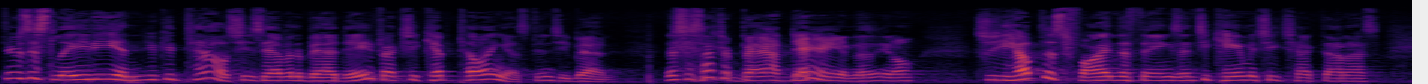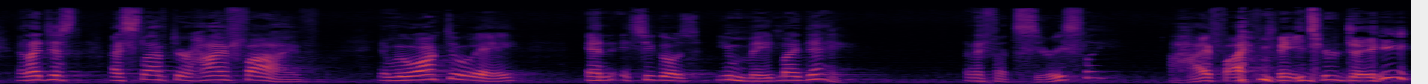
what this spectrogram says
there's this lady, and you could tell she's having a bad day. In fact, she kept telling us, didn't she, Ben? This is such a bad day. And, you know, so she helped us find the things, and she came and she checked on us. And I just, I slapped her high five, and we walked away, and she goes, You made my day. And I thought, Seriously? A high five made your day?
